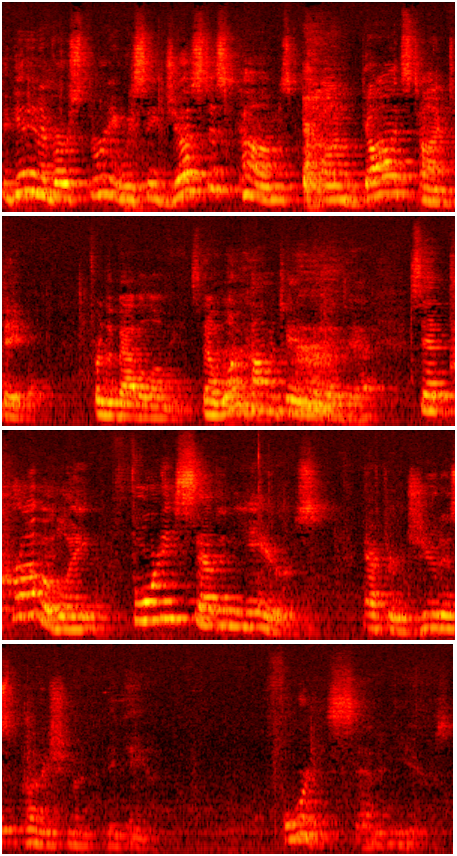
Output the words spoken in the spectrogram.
beginning in verse 3, we see justice comes on God's timetable for the Babylonians. Now, one commentator I looked at said probably 47 years after Judah's punishment began. 47 years.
